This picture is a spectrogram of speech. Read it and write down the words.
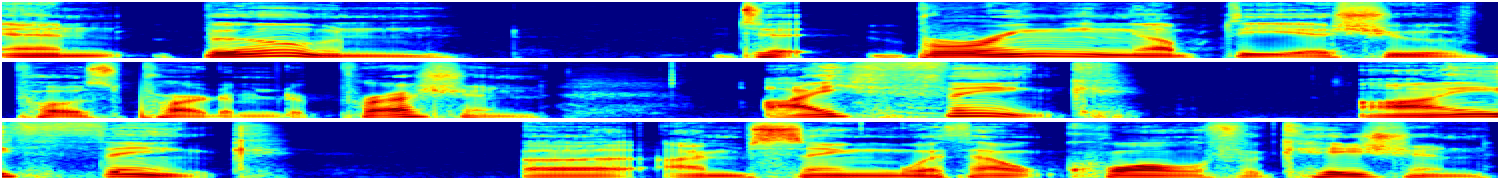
And Boone to bringing up the issue of postpartum depression, I think I think uh, I'm saying without qualification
